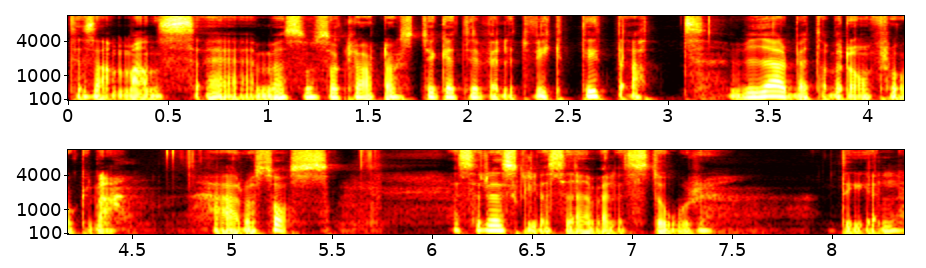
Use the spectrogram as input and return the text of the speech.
tillsammans. Ehm, men som såklart också tycker att det är väldigt viktigt att vi arbetar med de frågorna här hos oss. Så det skulle jag säga är en väldigt stor del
